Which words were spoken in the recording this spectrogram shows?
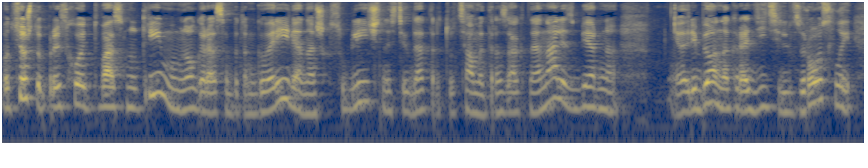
Вот все, что происходит у вас внутри, мы много раз об этом говорили, о наших субличностях, да, тот самый транзактный анализ Берна, ребенок, родитель, взрослый —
